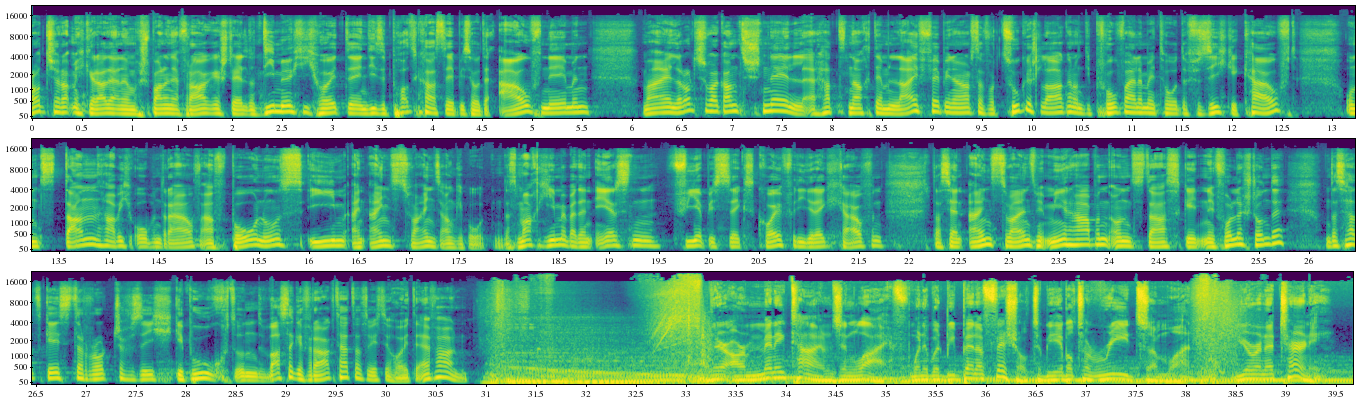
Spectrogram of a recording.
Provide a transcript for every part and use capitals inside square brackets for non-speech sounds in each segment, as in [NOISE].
Roger hat mich gerade eine spannende Frage gestellt und die möchte ich heute in diese Podcast-Episode aufnehmen, weil Roger war ganz schnell. Er hat nach dem Live-Webinar sofort zugeschlagen und die Profiler-Methode für sich gekauft und dann habe ich obendrauf auf Bonus ihm ein 1 zu 1 angeboten. Das mache ich immer bei den ersten vier bis sechs Käufer, die direkt kaufen, dass sie ein 1 zu 1 mit mir haben und das geht eine volle Stunde. Und das hat gestern Roger für sich gebucht. Und was er gefragt hat, das wirst du heute erfahren. There are many times in life when it would be beneficial to be able to read someone. You're an attorney.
